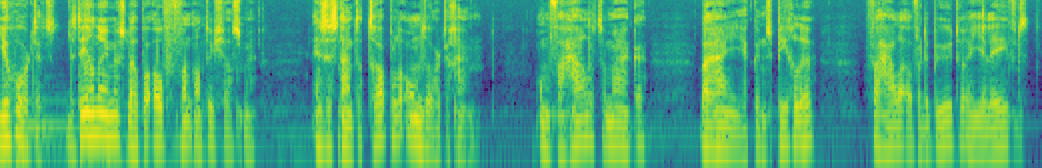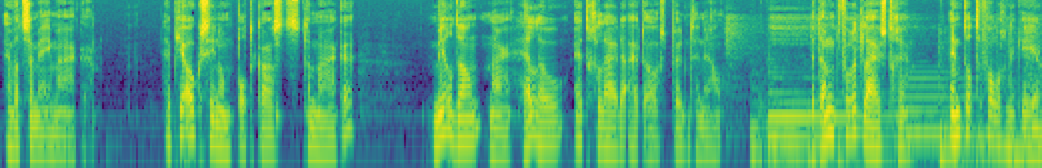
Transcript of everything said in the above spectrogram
Je hoort het, de deelnemers lopen over van enthousiasme en ze staan te trappelen om door te gaan. Om verhalen te maken waaraan je je kunt spiegelen, verhalen over de buurt waarin je leeft en wat ze meemaken. Heb je ook zin om podcasts te maken? Mail dan naar hello@geluidenuitoost.nl. Bedankt voor het luisteren en tot de volgende keer.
